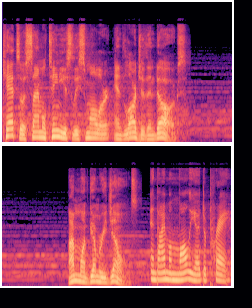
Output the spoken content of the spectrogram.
Cats are simultaneously smaller and larger than dogs. I'm Montgomery Jones. And I'm Amalia Dupre.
